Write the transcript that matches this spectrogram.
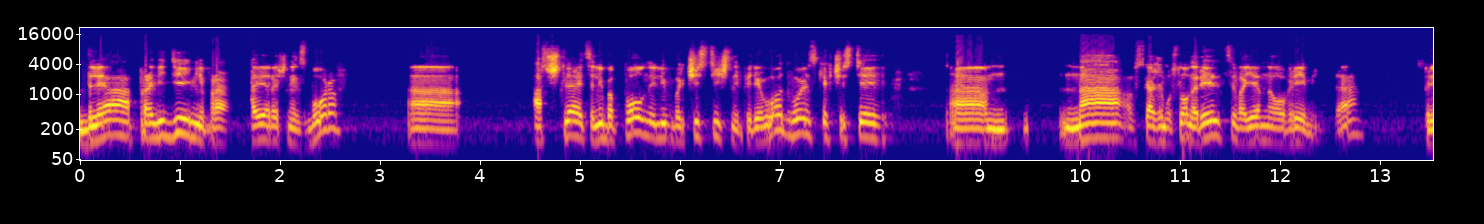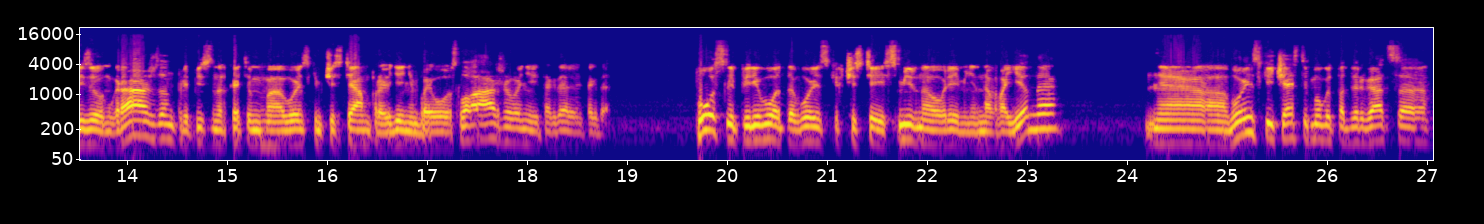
Для проведения проверочных сборов а, осуществляется либо полный, либо частичный перевод воинских частей на, скажем, условно, рельсы военного времени, да, с призывом граждан, приписанных к этим э, воинским частям, проведением боевого слаживания и так далее, и так далее. После перевода воинских частей с мирного времени на военное, э, воинские части могут подвергаться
